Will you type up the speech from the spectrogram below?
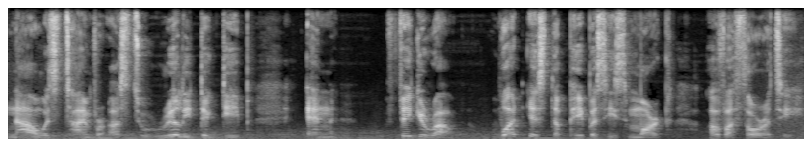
Now it's time for us to really dig deep and figure out what is the papacy's mark of authority.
